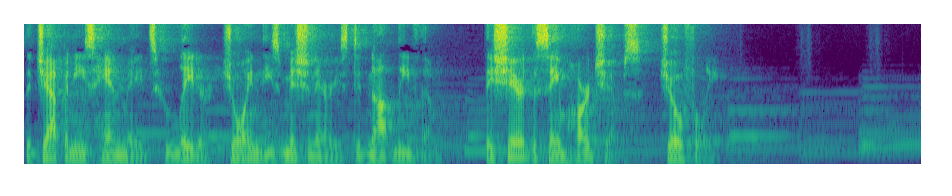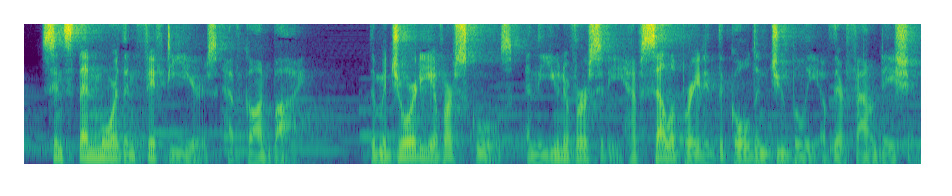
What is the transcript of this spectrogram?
the Japanese handmaids who later joined these missionaries did not leave them. They shared the same hardships, joyfully. Since then, more than 50 years have gone by. The majority of our schools and the university have celebrated the golden jubilee of their foundation.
